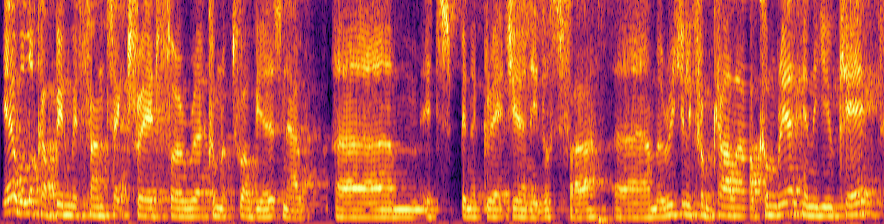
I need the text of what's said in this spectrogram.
Yeah, well, look, I've been with Fantech Trade for uh, coming up 12 years now. Um, it's been a great journey thus far. Um, I'm originally from Carlisle, Cumbria in the UK.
